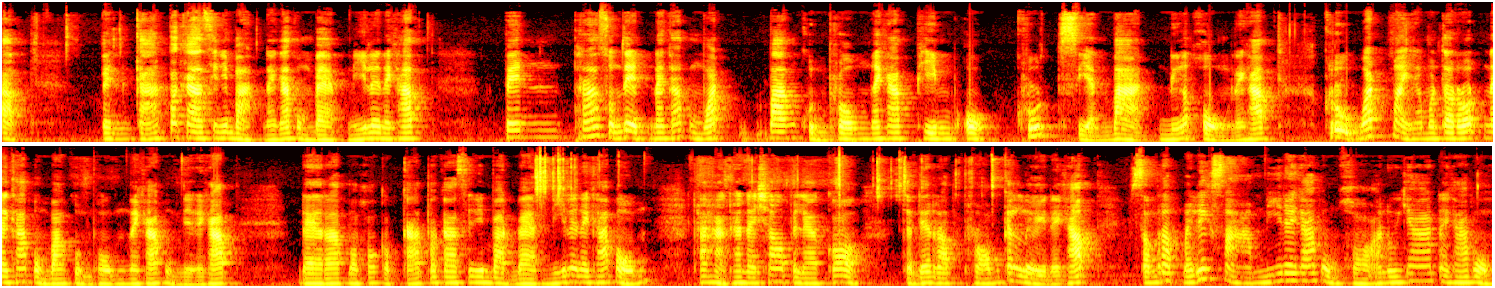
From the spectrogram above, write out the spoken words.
กับเป็นการประกาศนียบัตรนะครับ ผมแบบนี้เลยนะครับ เป็นพระสมเด็จนะครับ ผมวัดบางขุนพรมนะครับ พิมพ์อกครุฑเสียนบาทเนื้อผงนะครับครุวัดใหม่อมตรรสนะครับ ผมบางขุนพรมนะครับ ผมเนี่ยนะครับ ได้รับมาพร้อมกับการดประกาศนียบัตรแบบนี้เลยนะครับผม ถ้าหากท่านได้ช่าไปแล้วก็จะได้รับพร้อมกันเลยนะครับสำหรับหมายเลข 3 นี้นะครับผมขออนุญาตนะครับผม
